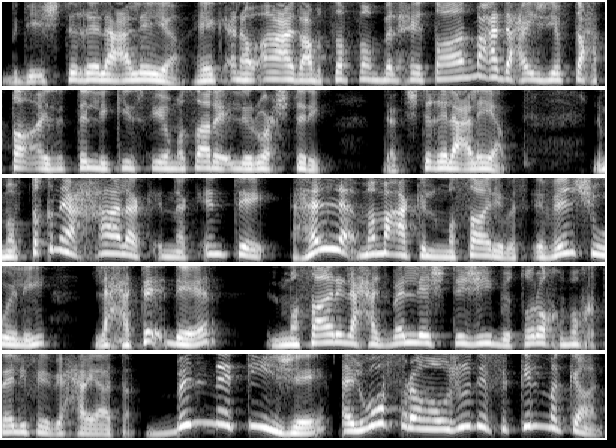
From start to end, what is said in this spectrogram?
بدي اشتغل عليها. هيك أنا وقاعد عم بتصفن بالحيطان ما حدا حيجي يفتح الطاقة يزت لي كيس فيه مصاري اللي روح اشتري. بدك تشتغل عليها. لما بتقنع حالك إنك أنت هلأ ما معك المصاري بس ايفينشولي رح تقدر المصاري رح تبلش تجي بطرق مختلفة بحياتك. بالنتيجة الوفرة موجودة في كل مكان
